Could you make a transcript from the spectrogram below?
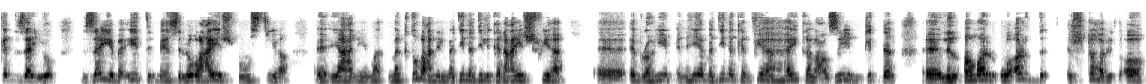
كان زيه زي بقية الناس اللي هو عايش في وسطيها. يعني مكتوب عن المدينة دي اللي كان عايش فيها إبراهيم إن هي مدينة كان فيها هيكل عظيم جدا للقمر وأرض اشتهرت آه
